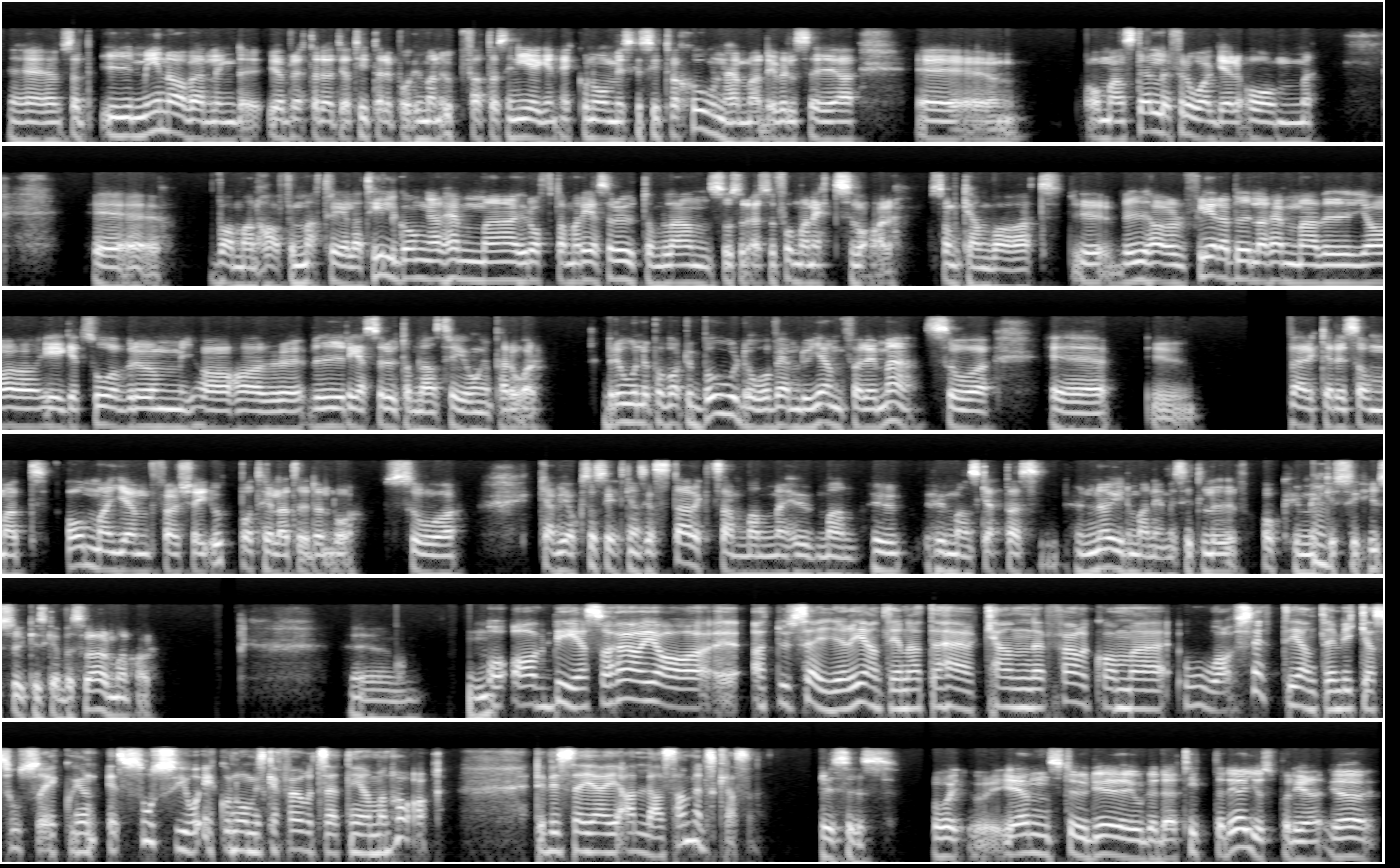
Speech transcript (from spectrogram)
Eh, så att I min avhandling, jag berättade att jag tittade på hur man uppfattar sin egen ekonomiska situation hemma, det vill säga eh, om man ställer frågor om eh, vad man har för materiella tillgångar hemma, hur ofta man reser utomlands och sådär, så får man ett svar som kan vara att eh, vi har flera bilar hemma, vi, jag har eget sovrum, jag har, vi reser utomlands tre gånger per år. Beroende på vart du bor då och vem du jämför dig med så Eh, verkar det som att om man jämför sig uppåt hela tiden då så kan vi också se ett ganska starkt samband med hur man, hur, hur man skattar, hur nöjd man är med sitt liv och hur mycket mm. psykiska besvär man har. Um, Mm. Och av det så hör jag eh, att du säger egentligen att det här kan förekomma oavsett egentligen vilka socioekonomiska förutsättningar man har. Det vill säga i alla samhällsklasser. Precis. Och I en studie jag gjorde där tittade jag just på det. Jag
